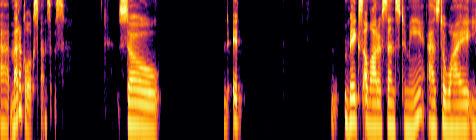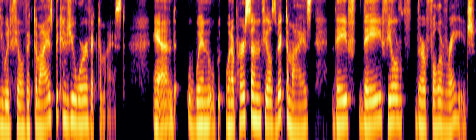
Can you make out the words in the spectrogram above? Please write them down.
uh, medical expenses. So it makes a lot of sense to me as to why you would feel victimized because you were victimized. And when when a person feels victimized they they feel they're full of rage.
